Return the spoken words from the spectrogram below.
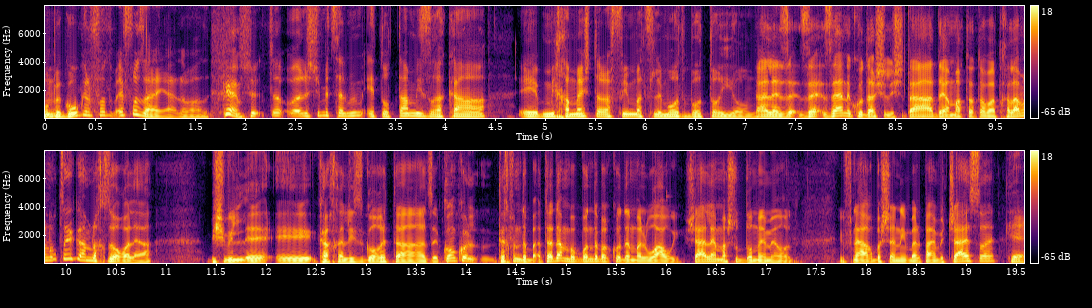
או בגוגל פוטו, איפה זה היה הדבר הזה? כן. שאנשים מצלמים את אותה מזרקה אה, מחמשת אלפים מצלמות באותו יום. תעלה, זה, זה, זה הנקודה שלי שאתה די אמרת אותה בהתחלה, ואני רוצה גם לחזור עליה. בשביל אה, אה, ככה לסגור את הזה. קודם כל, תכף נדבר, אתה יודע, בוא נדבר קודם על וואוי, שהיה להם משהו דומה מאוד. לפני ארבע שנים, ב-2019, כן.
